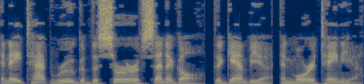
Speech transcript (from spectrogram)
and Atat Rug of the Serer of Senegal, the Gambia, and Mauritania.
